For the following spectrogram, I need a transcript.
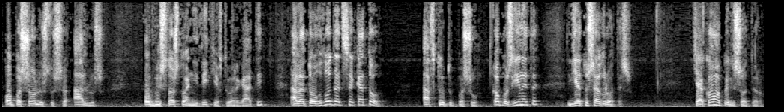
όπως όλους τους άλλους ο μισθός του ανειδίκευτου εργάτη, αλλά το 80% αυτού του ποσού, όπως γίνεται για τους αγρότες. Και ακόμα περισσότερο,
